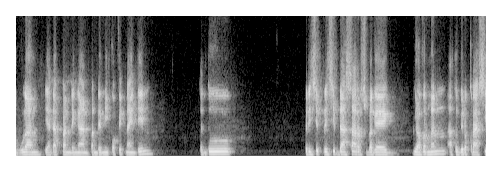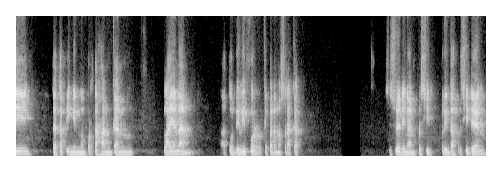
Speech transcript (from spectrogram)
bulan dihadapkan dengan pandemi COVID-19. Tentu prinsip-prinsip dasar sebagai government atau birokrasi tetap ingin mempertahankan layanan atau deliver kepada masyarakat. Sesuai dengan perintah Presiden,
